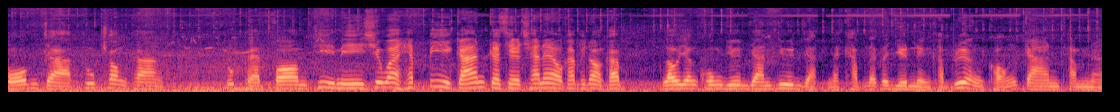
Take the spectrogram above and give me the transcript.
ผมจากทุกช่องทาง ทุกแพลตฟอร์มที่มีชื่อว่าแฮปปี้การเกษตรชาแนลครับพี่น้องครับ เรายังคงยืนยันยืนหยัดนะครับ แล้วก็ยืนหนึ่งครับเรื่องของการทำนา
